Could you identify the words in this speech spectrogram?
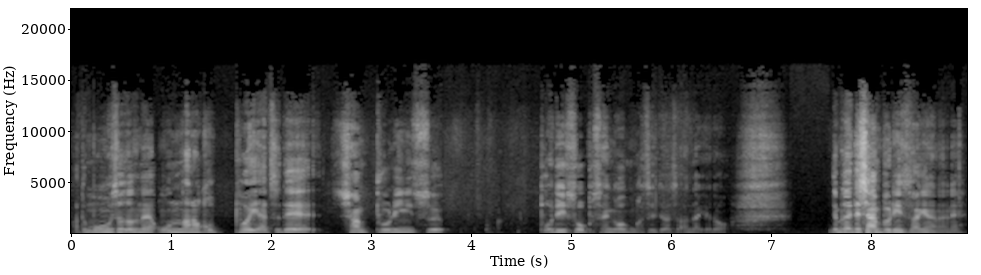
あともう一つね、女の子っぽいやつで、シャンプー、リンス、ボディーソープ、洗顔フォームがついてるやつあるんだけど、でも大体シャンプー、リンスだけなのよね。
